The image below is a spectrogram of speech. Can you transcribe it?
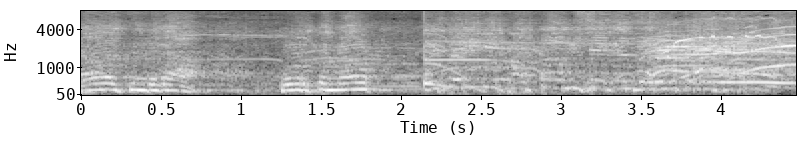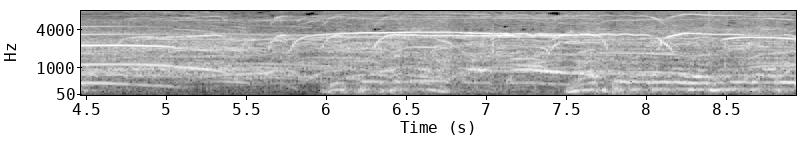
రావాల్సిందిగా కోరుతున్నాం. మంత్రివర్యులు రజనీ గారు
